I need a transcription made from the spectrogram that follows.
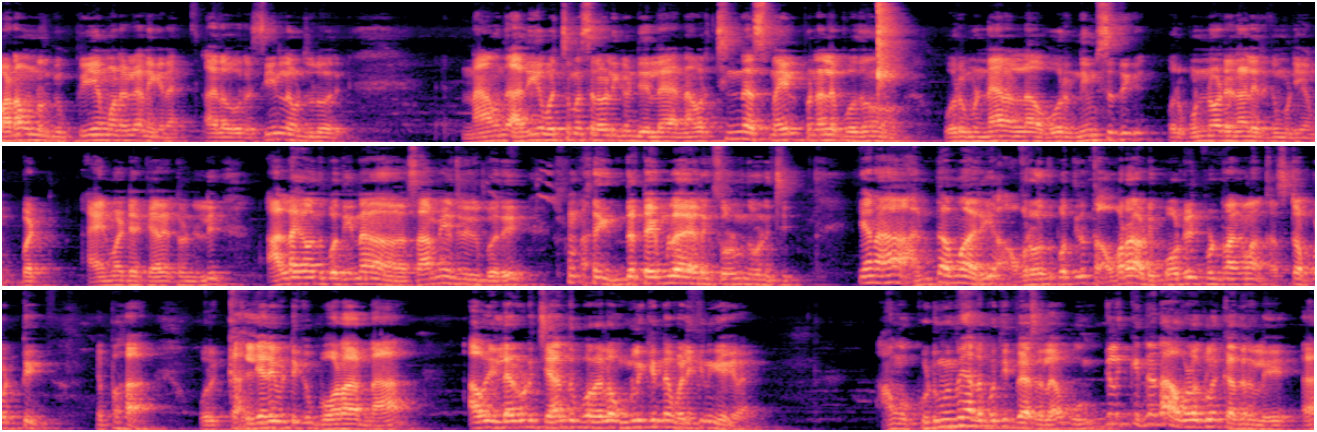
படம் ஒன்று இருக்கும் பிரியமானவே நினைக்கிறேன். அதில் ஒரு சீனில் ஒன்று சொல்லுவார். நான் வந்து அதிகபட்சமாக செலவழிக்க வேண்டியதில்லை. நான் ஒரு சின்ன ஸ்மைல் பண்ணாலே போதும். ஒரு மணி நேரம் இல்லை ஒரு நிமிஷத்துக்கு ஒரு பொண்ணோட நாள் இருக்க முடியும். பட் அயன்மாட்டிய கேரக்டர்னு சொல்லி அழகாக வந்து பார்த்தீங்கன்னா சாமியாக சொல்லியிருப்பார். இந்த டைமில் எனக்கு சொல்லணும்னு தோணுச்சு. ஏன்னா அந்த மாதிரி அவரை வந்து பார்த்தீங்கன்னா தவறாக அப்படி போர்ட்ரேட் பண்ணுறாங்களாம் கஷ்டப்பட்டு. எப்பா ஒரு கல்யாண வீட்டுக்கு போனார்னா அவர் எல்லாரும் கூட சேர்ந்து போகிறதில்ல உங்களுக்கு என்ன வலிக்குன்னு கேட்குறேன் அவங்க குடும்பமே அதை பற்றி பேசலை. உங்களுக்கு என்னடா அவ்வளோக்குள்ள கதறலு ஆ?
